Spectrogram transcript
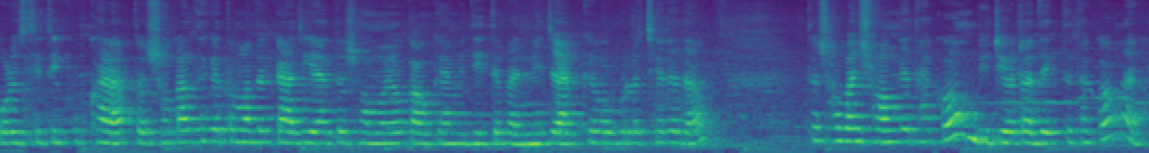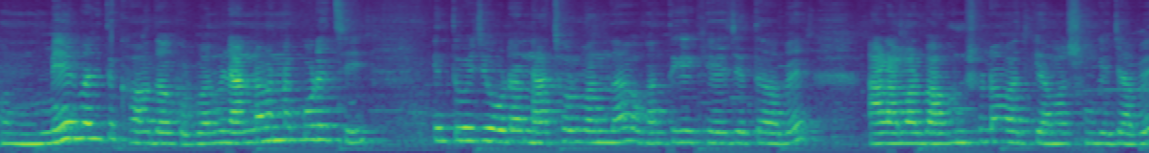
পরিস্থিতি খুব খারাপ। তো সকাল থেকে তোমাদের কাজে এত সময়ও কাউকে আমি দিতে পারিনি, যাকে ওগুলো ছেড়ে দাও। তো সবাই সঙ্গে থাকো, ভিডিওটা দেখতে থাকো, এখন মেয়ের বাড়িতে খাওয়া দাওয়া করব। আমি রান্নাবান্না করেছি কিন্তু ওই যে ওরা নাছর বান্ধা ওখান থেকে খেয়ে যেতে হবে। আর আমার বাহন শোনাও আজকে আমার সঙ্গে যাবে।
